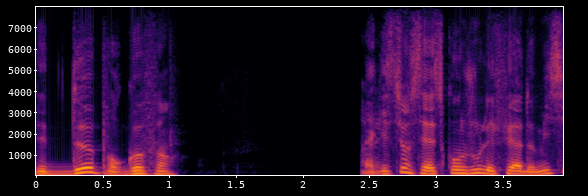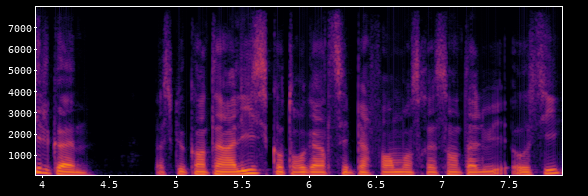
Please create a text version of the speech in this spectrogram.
C'est 2 pour Goffin. La Ouais. question, c'est est-ce qu'on joue l'effet à domicile quand même? Parce que Quentin Alice, quand on regarde ses performances récentes à lui aussi,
